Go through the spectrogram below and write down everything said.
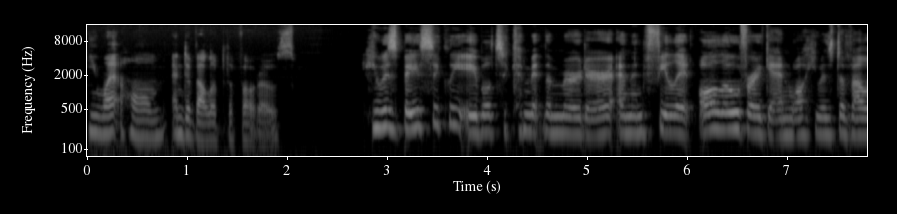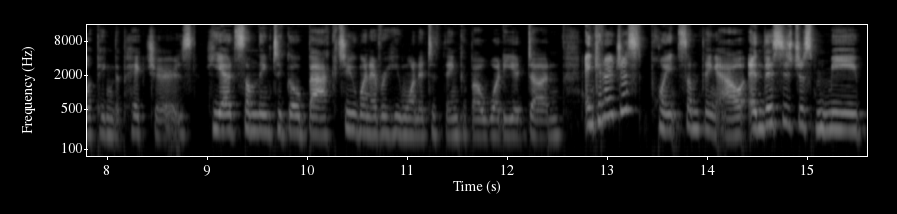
he went home and developed the photos he was basically able to commit the murder and then feel it all over again while he was developing the pictures. He had something to go back to whenever he wanted to think about what he had done. And can I just point something out? And this is just me,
